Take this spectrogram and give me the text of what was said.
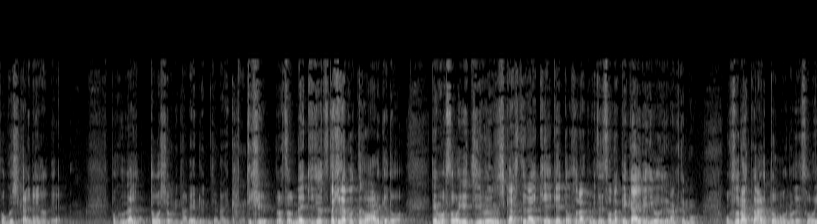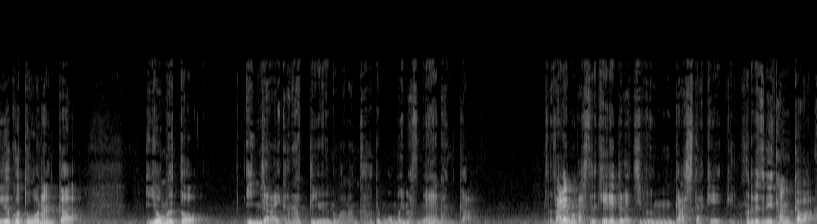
僕しかいないので僕が一等賞になれるんじゃないかっていう、まあ、そのね技術的なこととかはあるけどでもそういう自分しかしてない経験っておそらく別にそんなでかい出来事じゃなくてもおそらくあると思うのでそういうことをなんか読むといいんじゃないかなっていうのはなんかとても思いますね。なんか誰もがしてる経験っていうのは自分がした経験。それ別に短歌は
